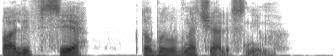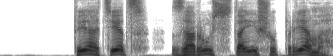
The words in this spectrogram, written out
Пали все, кто был в начале с ним. «Ты, отец, за Русь стоишь упрямо!»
